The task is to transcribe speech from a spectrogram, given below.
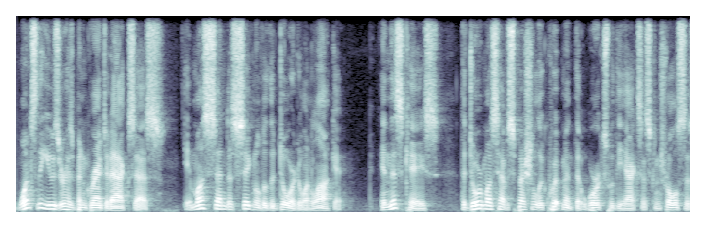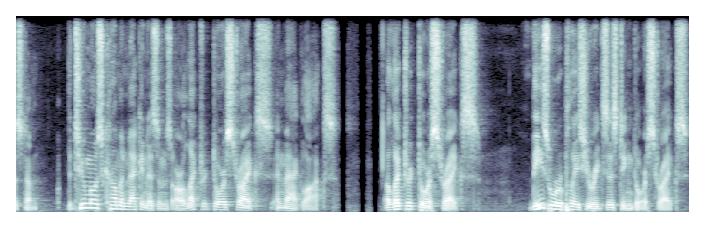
Once the user has been granted access, it must send a signal to the door to unlock it. In this case, the door must have special equipment that works with the access control system. The two most common mechanisms are electric door strikes and maglocks. Electric door strikes. These will replace your existing door strikes.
